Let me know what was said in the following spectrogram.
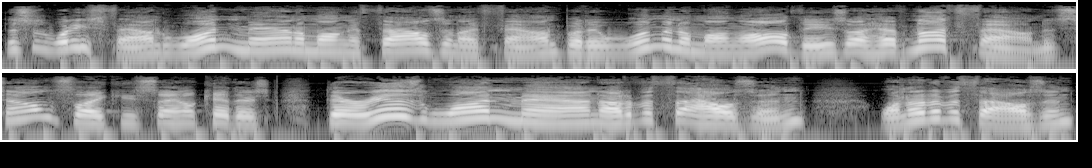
This is what he's found. One man among a thousand I found, but a woman among all these I have not found. It sounds like he's saying, okay, there's there is one man out of a thousand, one out of a thousand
